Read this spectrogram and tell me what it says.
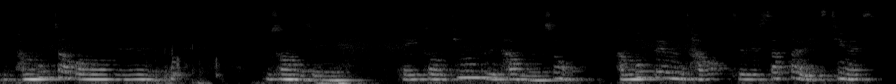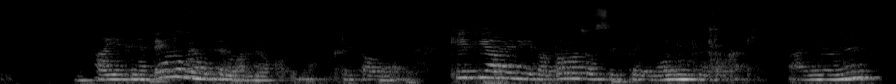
그 반복 작업을 우선 이제 데이터 팀원들이 다 모여서 반복되는 작업들을 싹 다 리스팅을 했어요. 네, 아예 그냥 backlog 형태로 만들었거든요. 그래서 뭐 KPI가 떨어졌을 때 원인 분석하기 아니면은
